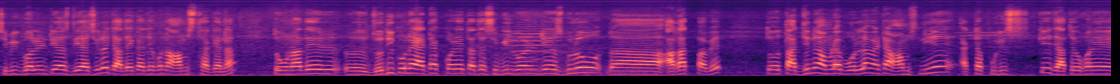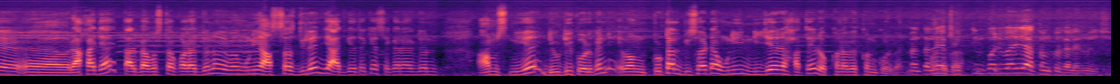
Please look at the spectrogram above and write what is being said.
সিভিক ভলেন্টিয়ার্স দেওয়া ছিল, যাদের কাছে কোনো আর্মস থাকে না। তো ওনাদের যদি কোনো অ্যাটাক করে, তাতে সিভিল ভলেন্টিয়ার্সগুলো আঘাত পাবে। তো তার জন্য আমরা বললাম একটা আর্মস নিয়ে একটা পুলিশকে যাতে ওখানে রাখা যায় তার ব্যবস্থা করার জন্য এবং উনি আশ্বাস দিলেন যে আজকে থেকে সেখানে একজন আর্মস নিয়ে ডিউটি করবেন এবং টোটাল বিষয়টা উনি নিজের হাতে রক্ষণাবেক্ষণ করবেন। মানে তাহলে আমাদের- ভিকটিম পরিবারই আতঙ্ক তাহলে রয়েছে?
